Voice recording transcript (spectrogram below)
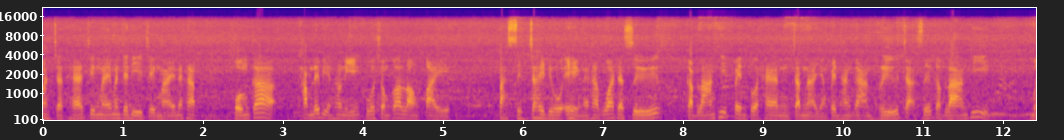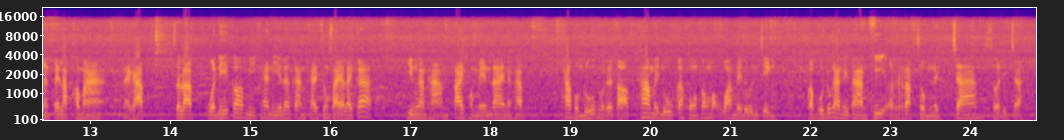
มันจะแท้จริงไหมมันจะดีจริงไหมนะครับ ผมก็ทำได้เพียงเท่านี้คุณผู้ชมก็ลองไปตัดสินใจดูเองนะครับ ว่าจะซื้อกับร้านที่เป็นตัวแทนจำหน่ายอย่างเป็นทางการ หรือจะซื้อกับร้านที่เหมือนไปรับเข้ามานะครับสำหรับวันนี้ก็มีแค่นี้แล้วกันใครสงสัยอะไรก็พิมพ์คำถามใต้คอมเมนต์ได้นะครับ ถ้าผมรู้ผมจะตอบ ถ้าไม่รู้ก็คงต้องบอกว่าไม่รู้จริง ขอบคุณทุกการติดตามที่รับชมนะจ๊ะ สวัสดีจ้ะ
